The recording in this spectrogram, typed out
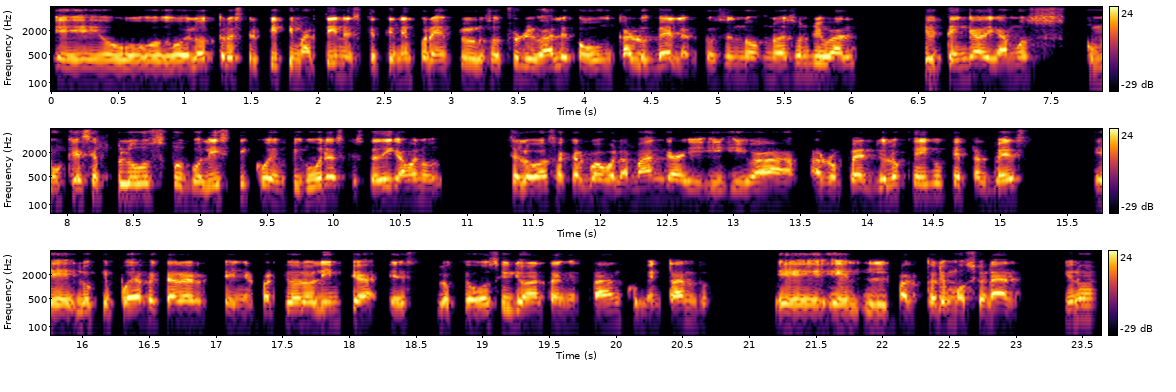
eh, o, el otro es el Piti Martínez que tienen, por ejemplo, los otros rivales o un Carlos Vela. Entonces no, no es un rival que tenga, digamos, como que ese plus futbolístico en figuras que usted diga, bueno, se lo va a sacar bajo la manga y, y va a romper. Yo lo que digo que tal vez eh, lo que puede afectar en el partido de la Olimpia es lo que vos y Jonathan estaban comentando, eh, el, factor emocional. Yo no,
